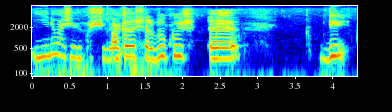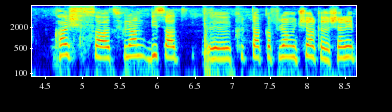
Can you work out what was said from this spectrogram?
Yeni başladık kuşçuluğa. Arkadaşlar bu kuş e, bir kaç saat falan bir saat e, 40 dakika falan uçuyor arkadaşlar. Hep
